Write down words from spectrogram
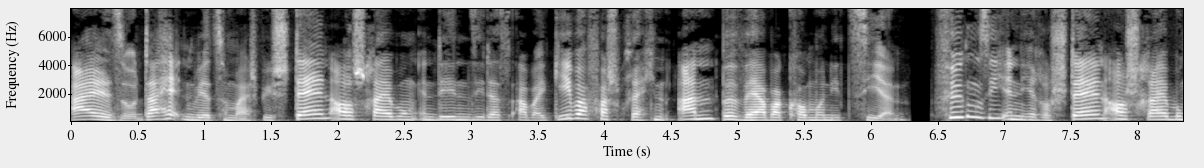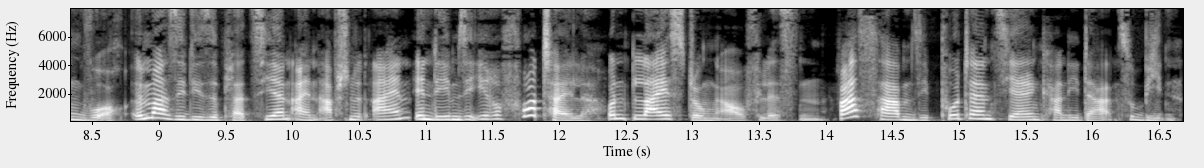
Also, da hätten wir zum Beispiel Stellenausschreibungen, in denen Sie das Arbeitgeberversprechen an Bewerber kommunizieren. Fügen Sie in Ihre Stellenausschreibung, wo auch immer Sie diese platzieren, einen Abschnitt ein, in dem Sie Ihre Vorteile und Leistungen auflisten. Was haben Sie potenziellen Kandidaten zu bieten?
